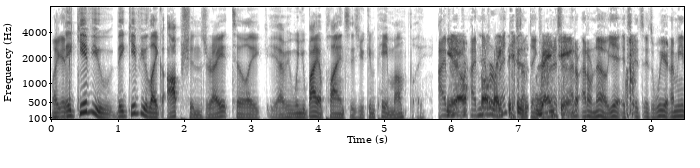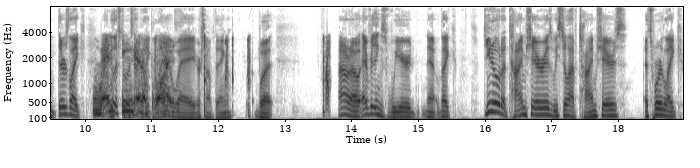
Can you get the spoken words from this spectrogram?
Like They give you they give you like options, right? To like, yeah, I mean, when you buy appliances, you can pay monthly. I've You never, know, I've never like, rented something. from Amazon. I don't, I don't know. Yeah, it's it's it's weird. I mean, there's like regular stores have like appliance. layaway or something, but I don't know. Everything's weird now. Like, do you know what a timeshare is? We still have timeshares. That's where like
